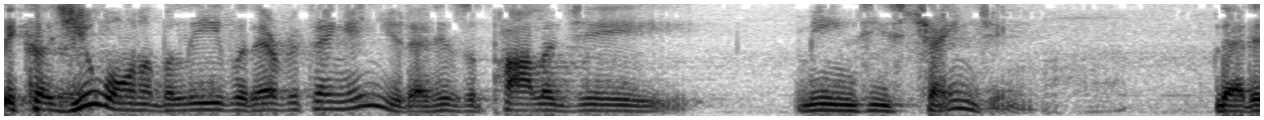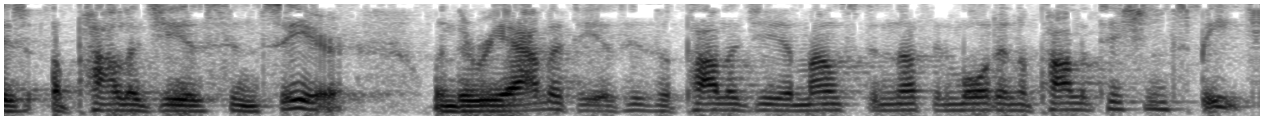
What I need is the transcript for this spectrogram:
Because you want to believe with everything in you that his apology means he's changing, that his apology is sincere, when the reality is his apology amounts to nothing more than a politician's speech.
